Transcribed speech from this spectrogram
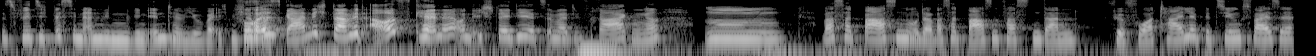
Es fühlt sich ein bisschen an wie ein, wie ein Interview, weil ich mich Voll. ja gar nicht damit auskenne und ich stelle dir jetzt immer die Fragen. Ne? Mm, was hat Basen oder was hat Basenfasten dann für Vorteile, beziehungsweise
